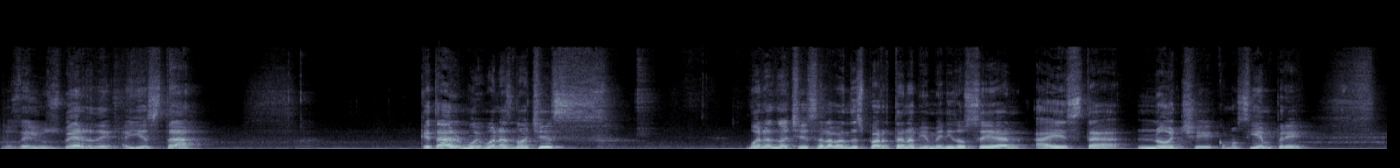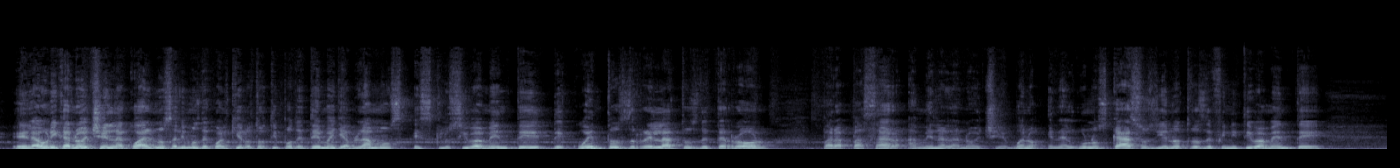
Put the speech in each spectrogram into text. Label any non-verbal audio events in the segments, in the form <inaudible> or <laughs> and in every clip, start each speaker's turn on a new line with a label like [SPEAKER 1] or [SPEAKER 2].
[SPEAKER 1] Nos den luz verde. Ahí está. ¿Qué tal? Muy buenas noches. Buenas noches a la banda espartana. Bienvenidos sean a esta noche. Como siempre, eh, la única noche en la cual nos salimos de cualquier otro tipo de tema y hablamos exclusivamente de cuentos, relatos de terror para pasar amena la noche. Bueno, en algunos casos y en otros definitivamente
